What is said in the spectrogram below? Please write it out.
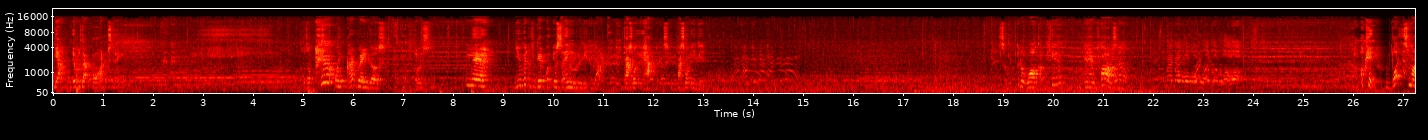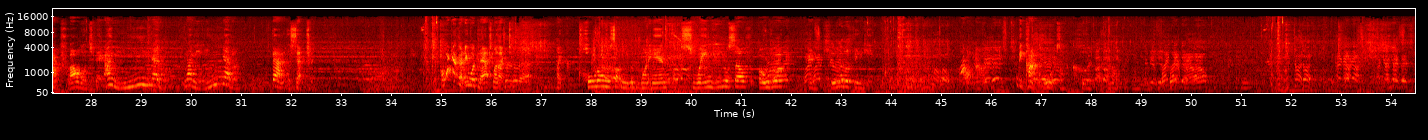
Yeah, it was that orange thing. Because apparently my brain goes, goes, nah, you get to forget what you're saying and you get to die. That's what happens. That's what you get. So we're gonna walk up here and the level below. Okay, what is my problem today? I am never, and I mean never, bad at deception. I wonder if anyone could actually like do that. Like hold on with something with one hand, swing yourself over, and pull the thingy. I don't know. It'd be kind of cool if someone could, but I don't think. Give me a break there, pal. Done. Hang on. I got this.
